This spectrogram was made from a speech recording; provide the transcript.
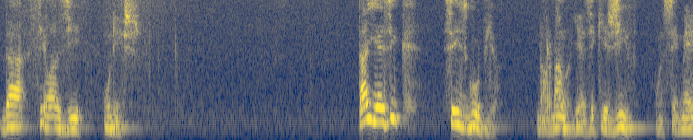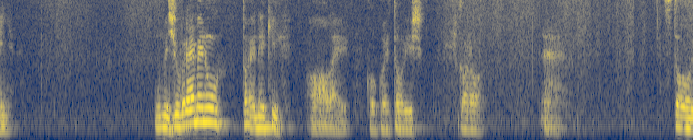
da silazi u Niš. Taj jezik se izgubio. Normalno, jezik je živ, on se menja. Umeđu vremenu, to je nekih, ovaj, koliko je to više, skoro eh, 100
